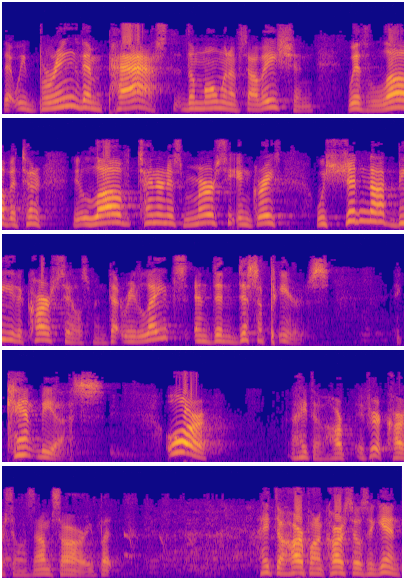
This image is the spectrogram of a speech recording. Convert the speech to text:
that we bring them past the moment of salvation with love and tender, love, tenderness, mercy, and grace. We should not be the car salesman that relates and then disappears. It can't be us. Or, I hate to harp, if you're a car salesman, I'm sorry, but I hate to harp on car sales again.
